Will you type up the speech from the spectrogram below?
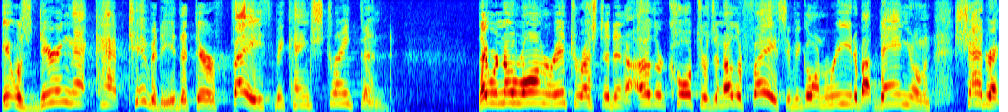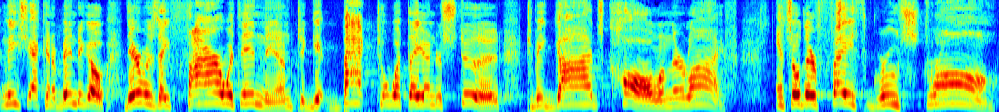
it was during that captivity that their faith became strengthened. They were no longer interested in other cultures and other faiths. If you go and read about Daniel and Shadrach, Meshach, and Abednego, there was a fire within them to get back to what they understood to be God's call on their life. And so their faith grew strong.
